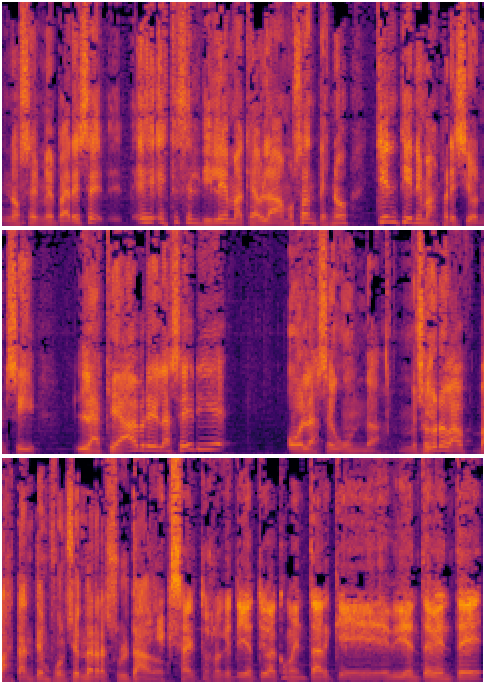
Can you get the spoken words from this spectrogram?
No sé, me parece. e- Este es el dilema que hablábamos antes, ¿no? ¿Quién tiene más presión? ¿Si la que abre la serie o la segunda? Yo creo que va bastante en función del resultado. Exacto, es lo que yo te iba a comentar, que evidentemente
